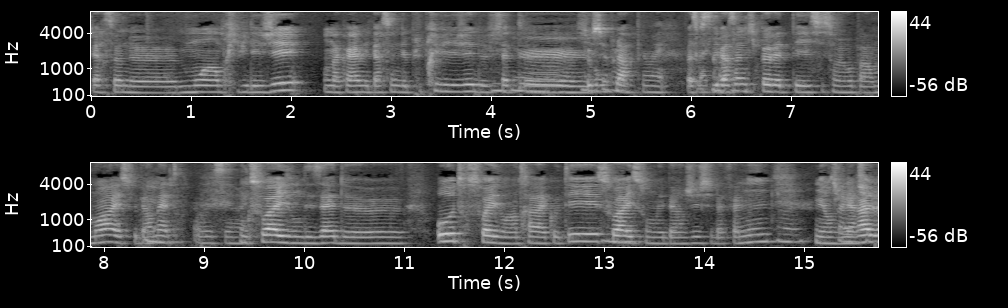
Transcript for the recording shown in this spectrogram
personnes euh, moins privilégiées, on a quand même les personnes les plus privilégiées de cette, mmh, euh, ce groupe-là. Parce que c'est des personnes qui peuvent être payées 600 euros par mois et se le permettre. Donc, soit ils ont des aides autres, soit ils ont un travail à côté, soit mmh. ils sont hébergés chez la famille. Mais en général,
